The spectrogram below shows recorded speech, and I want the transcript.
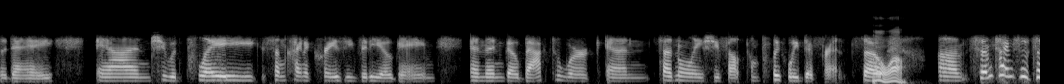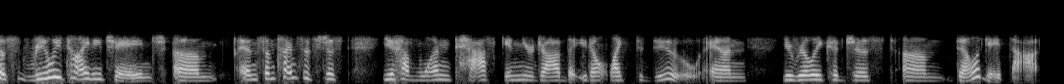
a day and she would play some kind of crazy video game and then go back to work and suddenly she felt completely different so oh, wow. um, sometimes it's a really tiny change um, and sometimes it's just you have one task in your job that you don't like to do and you really could just um, delegate that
